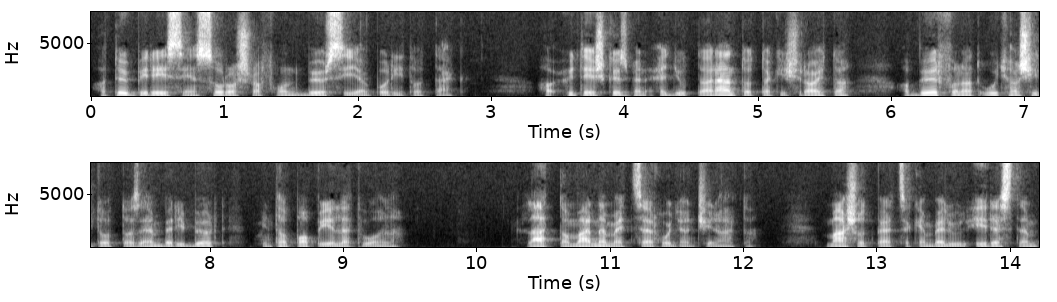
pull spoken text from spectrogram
a többi részén szorosra font bőrszíjak borították. Ha ütés közben egyúttal rántottak is rajta, a bőrfonat úgy hasította az emberi bőrt, mintha papír lett volna. Láttam már nem egyszer, hogyan csinálta. Másodperceken belül éreztem,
